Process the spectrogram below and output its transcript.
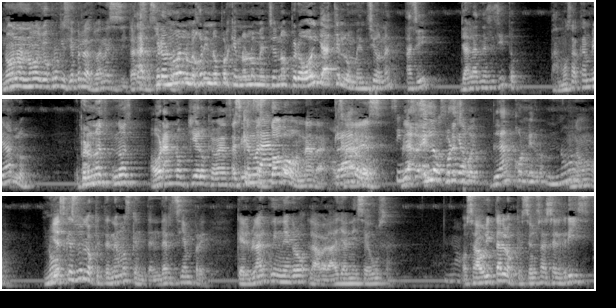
No, no, no, yo creo que siempre las va a necesitar Ah, esas pero cinco. no, a lo mejor y no porque no lo mencionó, pero hoy ya que lo menciona, así, ya las necesito. Vamos a cambiarlo. Pero no es, no es, ahora no quiero que vayas a Es que no es todo o nada. O Claro. sea, es. Si no Bla- es es lo- por eso, güey, blanco, negro, no. No. No. Y es que eso es lo que tenemos que entender siempre. Que el blanco y negro, la verdad, ya ni se usa. O sea, ahorita lo que se usa es el gris.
